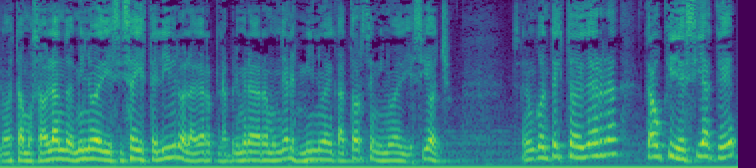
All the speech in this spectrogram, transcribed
¿no? Estamos hablando de 1916 este libro, la, la Primera Guerra Mundial es 1914-1918. en un contexto de guerra, Kautsky decía que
